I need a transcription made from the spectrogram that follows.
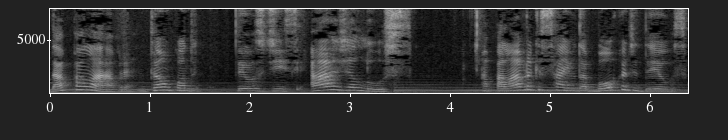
da palavra. Então, quando Deus disse: haja luz, a palavra que saiu da boca de Deus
